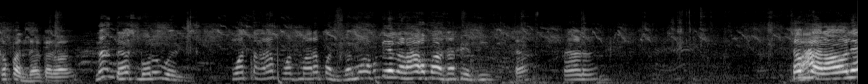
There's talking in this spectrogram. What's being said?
કે પંદર ના દસ બરોબર. પોત તારા પોત મારા પંદરમાં બે લડાવો પાછા તેથી સમ લડાવો લે?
